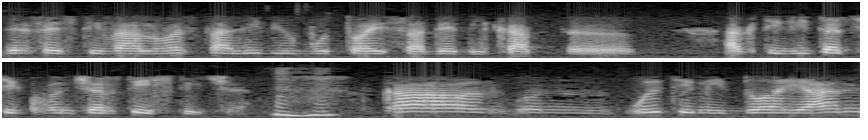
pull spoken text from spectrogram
de festivalul ăsta. Liviu Butoi s-a dedicat uh, activității concertistice. Uh-huh. Ca în ultimii doi ani,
